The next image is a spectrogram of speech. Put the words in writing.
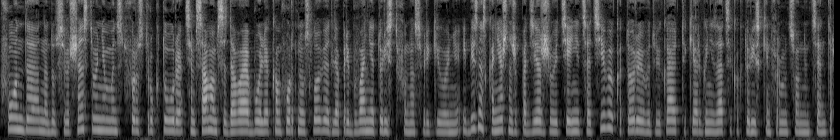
фонда, над усовершенствованием инфраструктуры, тем самым создавая более комфортные условия для пребывания туристов у нас в регионе регионе. И бизнес, конечно же, поддерживает те инициативы, которые выдвигают такие организации, как Туристский информационный центр.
